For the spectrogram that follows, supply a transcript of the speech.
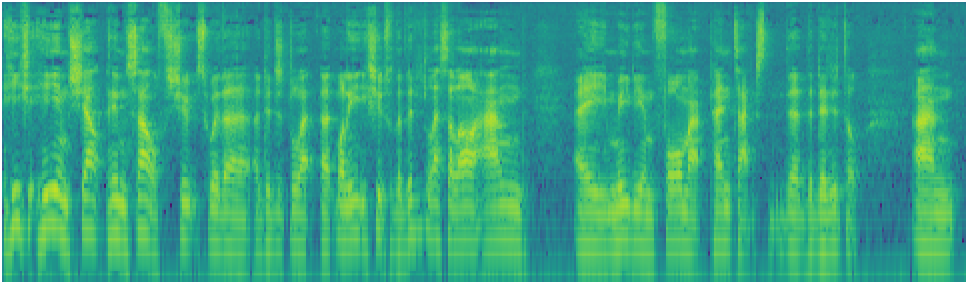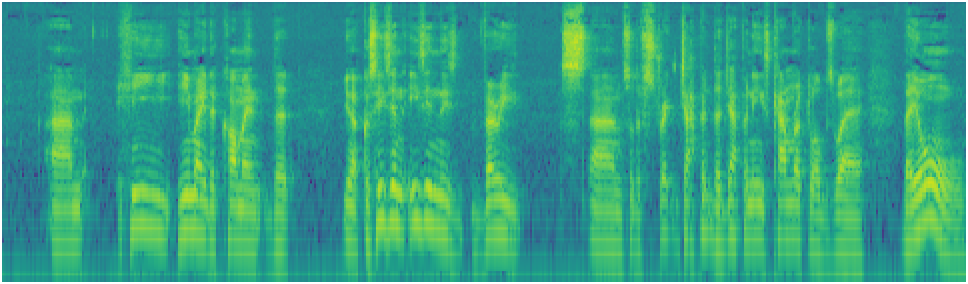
he he himself shoots with a, a digital. Uh, well, he shoots with a digital SLR and a medium format Pentax, the the digital, and um, he he made a comment that you know because he's in he's in these very um, sort of strict Japan the Japanese camera clubs where they all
